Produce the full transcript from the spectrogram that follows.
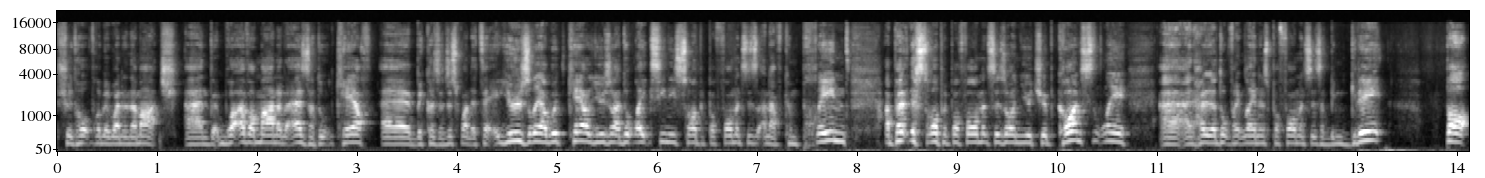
should hopefully be winning the match. And whatever manner it is, I don't care uh, because I just want to. Usually I would care. Usually I don't like seeing these sloppy performances, and I've complained about the sloppy performances on YouTube constantly uh, and how I don't think Lennon's performances have been great. But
